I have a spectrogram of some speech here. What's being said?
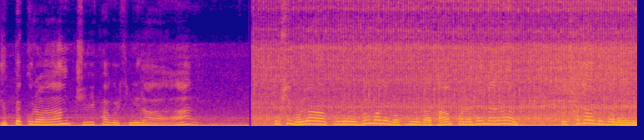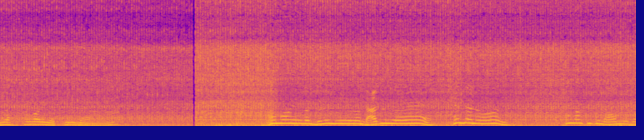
600g 주입하고 있습니다. 혹시 몰라갖고 성광에 넣습니다. 다음번에 세면은 또 찾아야 되잖아요. 그죠? 성광에 넣습니다. 성광액을 넣는 이유는 나중에 세면은 성광빛이 나옵니다.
